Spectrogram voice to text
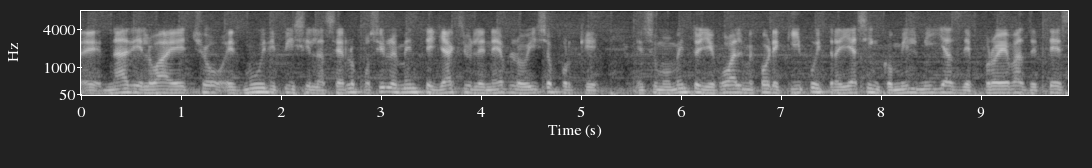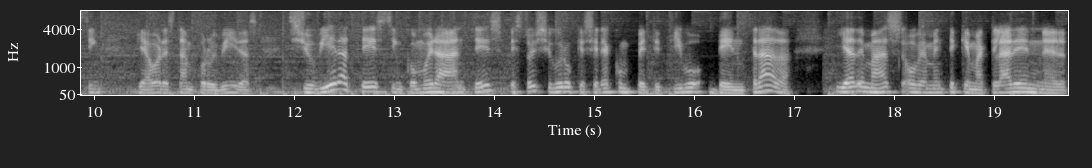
Eh, nadie lo ha hecho, es muy difícil hacerlo. Posiblemente Jacques Villeneuve lo hizo porque en su momento llegó al mejor equipo y traía 5.000 millas de pruebas de testing que ahora están prohibidas. Si hubiera testing como era antes, estoy seguro que sería competitivo de entrada. Y además, obviamente que McLaren eh,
